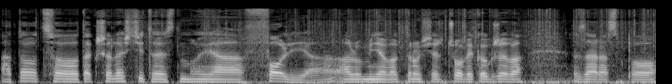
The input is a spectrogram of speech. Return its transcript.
A to, co tak szeleści, to jest moja folia aluminiowa, którą się człowiek ogrzewa zaraz po...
